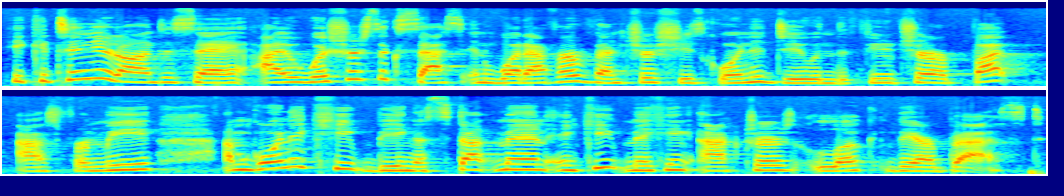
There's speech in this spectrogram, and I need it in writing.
He continued on to say, I wish her success in whatever venture she's going to do in the future, but as for me, I'm going to keep being a stuntman and keep making actors look their best.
